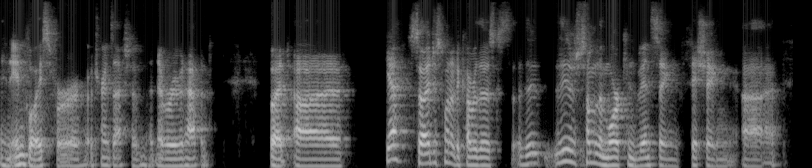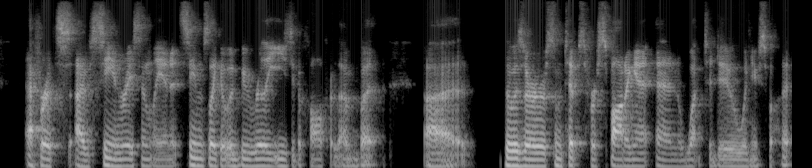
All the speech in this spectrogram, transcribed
an invoice for a transaction that never even happened. But uh, yeah, so I just wanted to cover those because th these are some of the more convincing phishing uh, efforts I've seen recently, and it seems like it would be really easy to fall for them. But uh, those are some tips for spotting it and what to do when you spot it.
